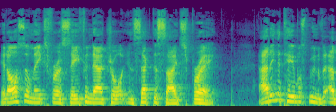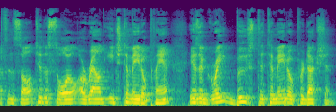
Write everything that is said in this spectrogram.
It also makes for a safe and natural insecticide spray. Adding a tablespoon of Epsom salt to the soil around each tomato plant is a great boost to tomato production.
